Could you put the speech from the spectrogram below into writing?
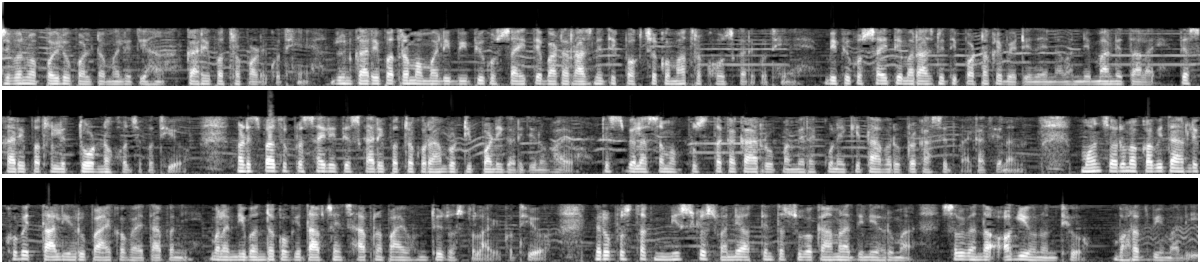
जीवनमा पहिलोपल्ट मैले त्यहाँ कार्यपत्र पढेको थिएँ। जुन कार्यपत्रमा मैले बिपीको साहित्यबाट राजनीतिक पक्षको मात्र खोज गरेको थिएँ। बिपीको साहित्यमा राजनीति पटक्कै भेटिँदैन भन्ने मान्यतालाई त्यस कार्यपत्रले तोड्न खोजेको थियो। गणेशबहादुर प्रसाईले त्यस कार्यपत्रको राम्रो टिप्पणी गरिदिनु भयो। त्यस बेलासम्म पुस्तककार रूपमा मेरा कुनै किताबहरू प्रकाशित भएका थिएनन्। मञ्चहरूमा कविताहरूले खुबै तालीहरू पाएको भए तापनि मलाई निबन्धको किताब चाहिँ छाप्न पाए हुन्थ्यो जस्तो लागेको थियो। मेरो पुस्तक निस्क्योस् भन्ने अत्यन्त शुभकामना दिनेहरूमा सबैभन्दा अघि हुनुहुन्थ्यो भरत विमली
